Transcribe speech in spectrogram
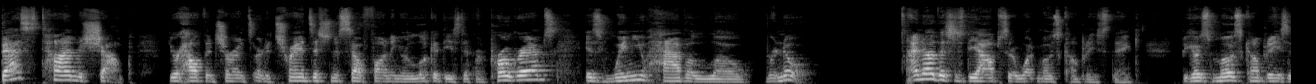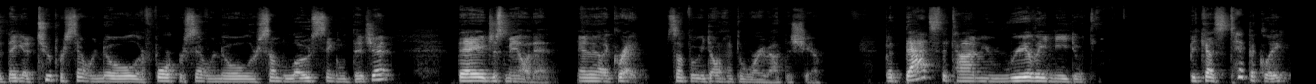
best time to shop your health insurance or to transition to self funding or look at these different programs is when you have a low renewal. I know this is the opposite of what most companies think because most companies, if they get a 2% renewal or 4% renewal or some low single digit, they just mail it in. And they're like, great, something we don't have to worry about this year. But that's the time you really need to. Because typically,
